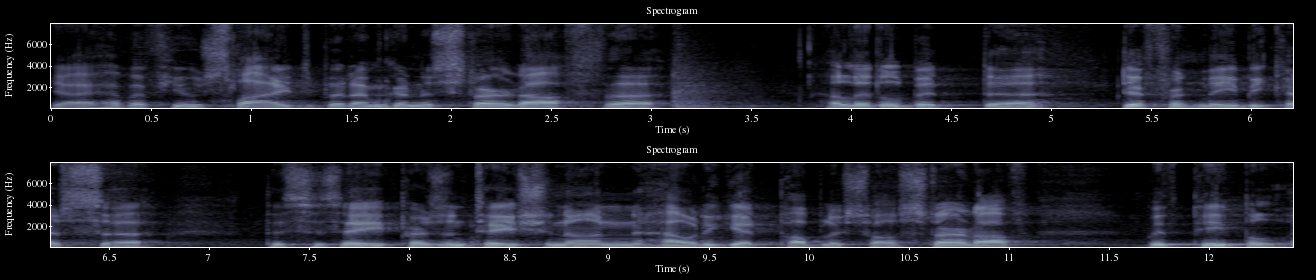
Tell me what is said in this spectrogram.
Yeah, I have a few slides, but I'm going to start off uh, a little bit uh, differently because uh, this is a presentation on how to get published. So I'll start off with people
